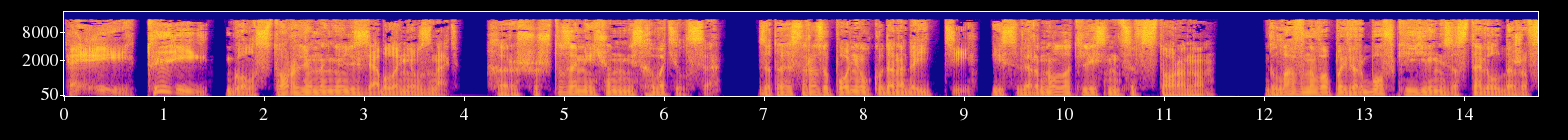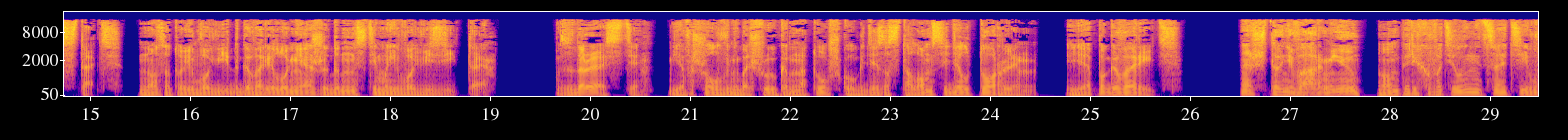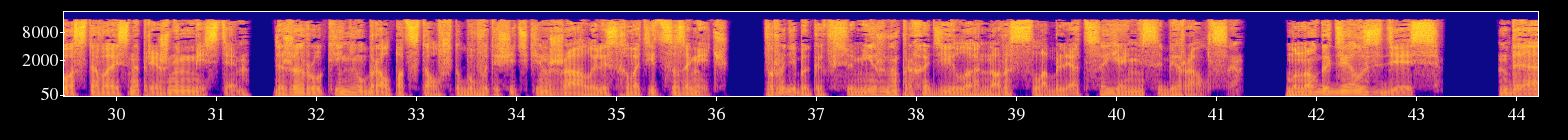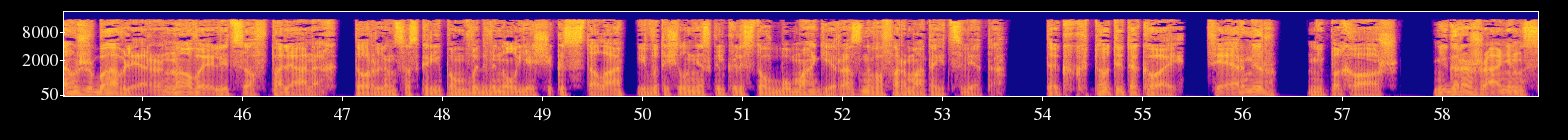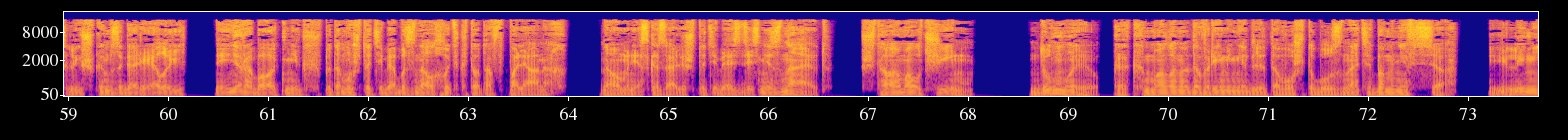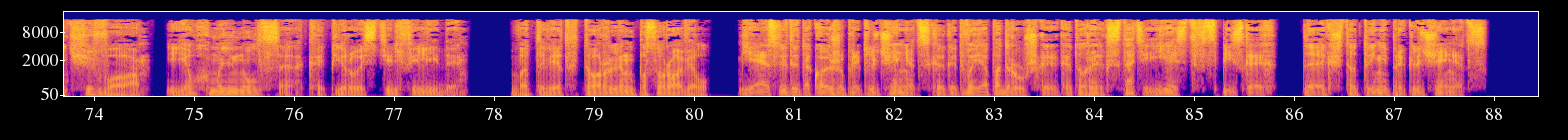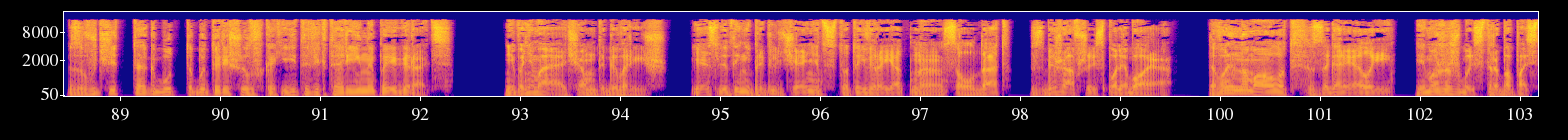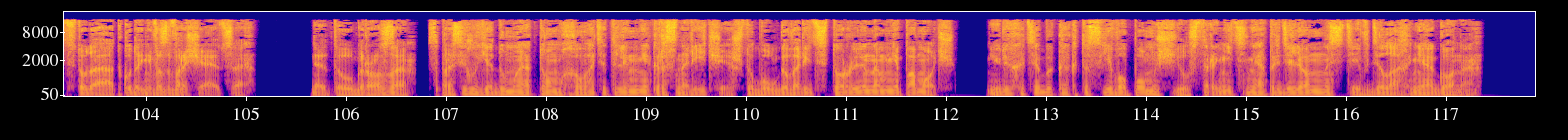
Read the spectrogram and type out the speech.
«Эй, ты!» Голос Торлина нельзя было не узнать. Хорошо, что замечен не схватился. Зато я сразу понял, куда надо идти, и свернул от лестницы в сторону. Главного по вербовке я не заставил даже встать, но зато его вид говорил о неожиданности моего визита. «Здрасте!» Я вошел в небольшую комнатушку, где за столом сидел Торлин. «Я поговорить». «А что, не в армию?» Он перехватил инициативу, оставаясь на прежнем месте. Даже руки не убрал под стол, чтобы вытащить кинжал или схватиться за меч. Вроде бы как все мирно проходило, но расслабляться я не собирался. Много дел здесь. Да уж, Бавлер, новое лицо в полянах. Торлин со скрипом выдвинул ящик из стола и вытащил несколько листов бумаги разного формата и цвета. «Так кто ты такой? Фермер? Не похож. Не горожанин, слишком загорелый. И не работник, потому что тебя бы знал хоть кто-то в полянах. Но мне сказали, что тебя здесь не знают. Что молчим?» «Думаю, как мало надо времени для того, чтобы узнать обо мне все. Или ничего». Я ухмыльнулся, копируя стиль Филиды. В ответ Торлин посуровил. «Если ты такой же приключенец, как и твоя подружка, которая, кстати, есть в списках, так что ты не приключенец. Звучит так, будто бы ты решил в какие-то викторины поиграть. Не понимаю, о чем ты говоришь. Если ты не приключенец, то ты, вероятно, солдат, сбежавший из поля боя. Довольно молод, загорелый, и можешь быстро попасть туда, откуда не возвращаются. «Это угроза?» — спросил я, думая о том, хватит ли мне красноречия, чтобы уговорить Торлина мне помочь. Или хотя бы как-то с его помощью устранить неопределенности в делах Неогона.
